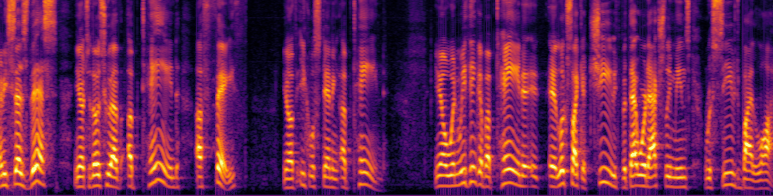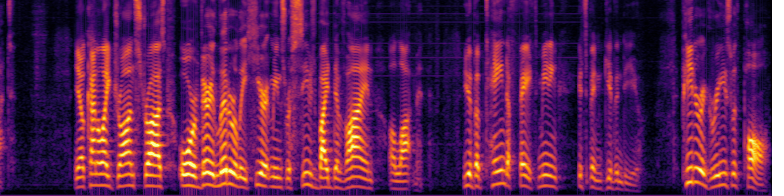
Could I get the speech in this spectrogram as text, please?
And he says this, you know, to those who have obtained a faith, you know, of equal standing, obtained. You know, when we think of obtained, it, it looks like achieved, but that word actually means received by lot. You know, kind of like drawn straws, or very literally here, it means received by divine allotment. You have obtained a faith, meaning it's been given to you. Peter agrees with Paul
